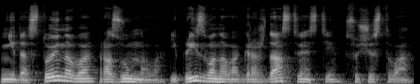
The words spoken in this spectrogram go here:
недостойного, разумного и призванного гражданственности существа.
